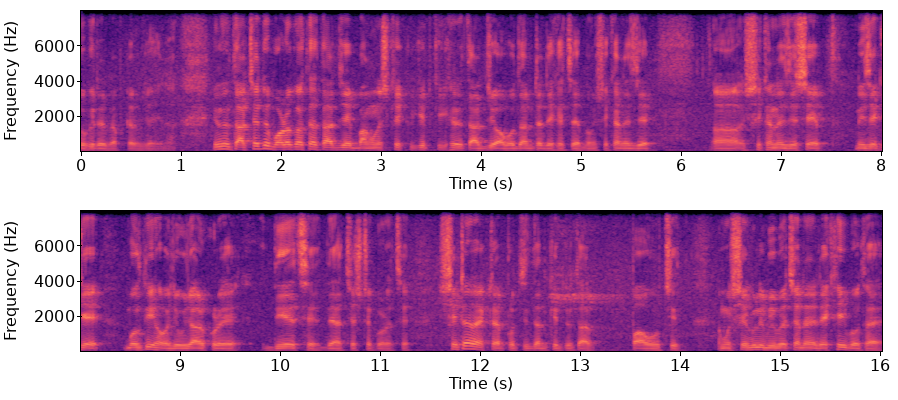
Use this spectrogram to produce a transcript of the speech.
গভীরের ব্যাপারটা আমি জানি না। কিন্তু তার চাইতে বড় কথা তার যে বাংলাদেশকে ক্রিকেটকে ঘিরে তার যে অবদানটা রেখেছে এবং সেখানে যে সেখানে যে সে নিজেকে বলতেই হবে যে উজাড় করে দিয়েছে দেওয়ার চেষ্টা করেছে, সেটার একটা প্রতিদান কিন্তু তার পাওয়া উচিত। এবং সেগুলি বিবেচনায় রেখেই বোধ হয়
